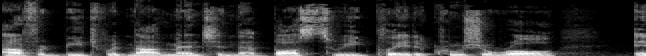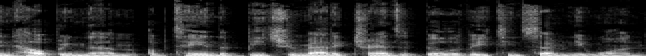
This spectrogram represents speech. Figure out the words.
Alfred Beach would not mention that Boss Tweed played a crucial role in helping them obtain the Beach-U-Matic Transit Bill of 1871.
